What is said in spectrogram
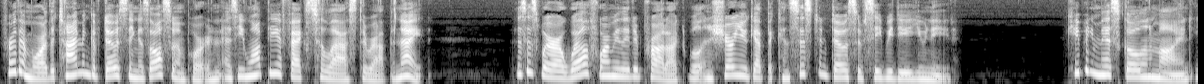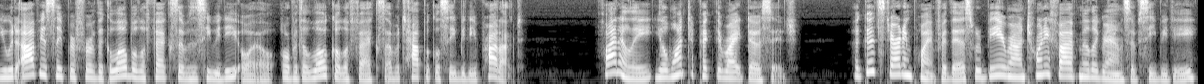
Furthermore, the timing of dosing is also important as you want the effects to last throughout the night. This is where a well formulated product will ensure you get the consistent dose of CBD you need. Keeping this goal in mind, you would obviously prefer the global effects of the CBD oil over the local effects of a topical CBD product. Finally, you'll want to pick the right dosage. A good starting point for this would be around 25 milligrams of CBD,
